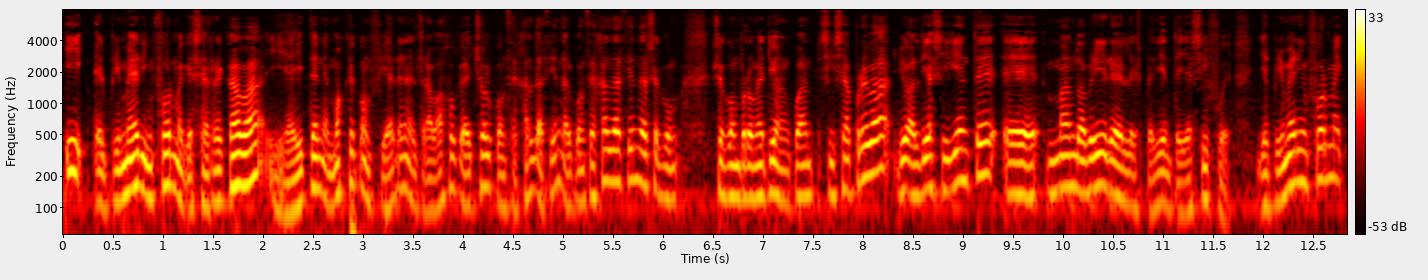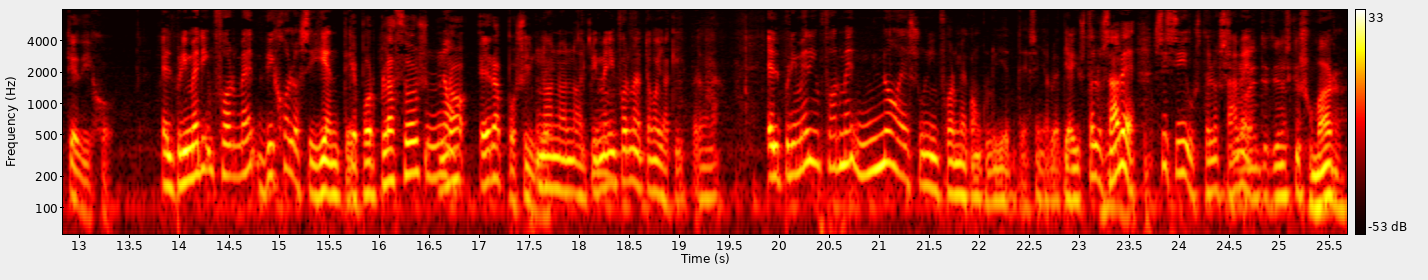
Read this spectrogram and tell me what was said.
y el primer informe que se recaba, y ahí tenemos que confiar en el trabajo que ha hecho el concejal de Hacienda. El concejal de Hacienda se, com- se comprometió en cuanto si se aprueba, yo al día siguiente eh, mando a abrir el expediente y así fue. Y el primer informe, ¿qué dijo? El primer informe dijo lo siguiente. Que por plazos no, No. era posible. No, no, no. El primer informe lo tengo yo aquí, perdona. El primer informe no es un informe concluyente, señor Bepia, y usted lo sabe. Sí, sí, usted lo sabe. Solamente tienes que sumar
